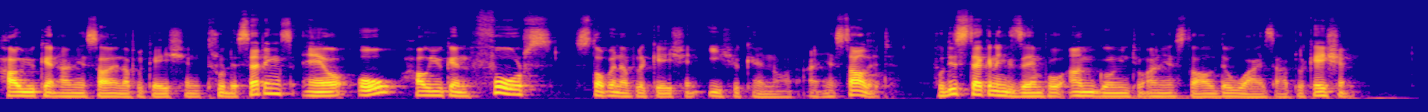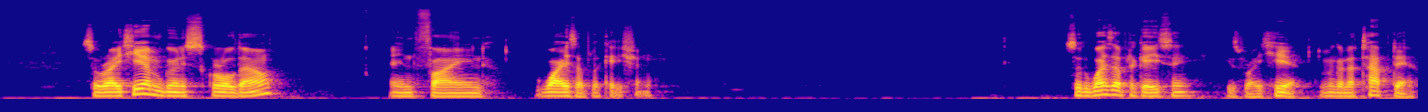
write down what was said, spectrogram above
how you can uninstall an application through the settings eh, or how you can force stop an application if you cannot uninstall it. For this second example, I'm going to uninstall the Wise application. So right here, I'm going to scroll down and find Wise application. So the Wise application is right here. I'm going to tap there.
